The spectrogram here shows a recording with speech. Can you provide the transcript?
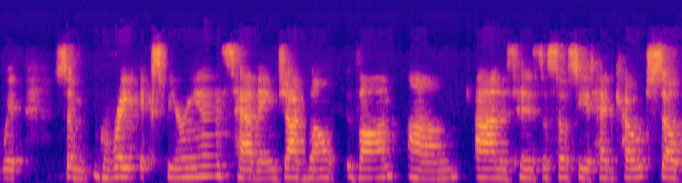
with some great experience, having Jacque Vaughn um, on as his associate head coach. So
